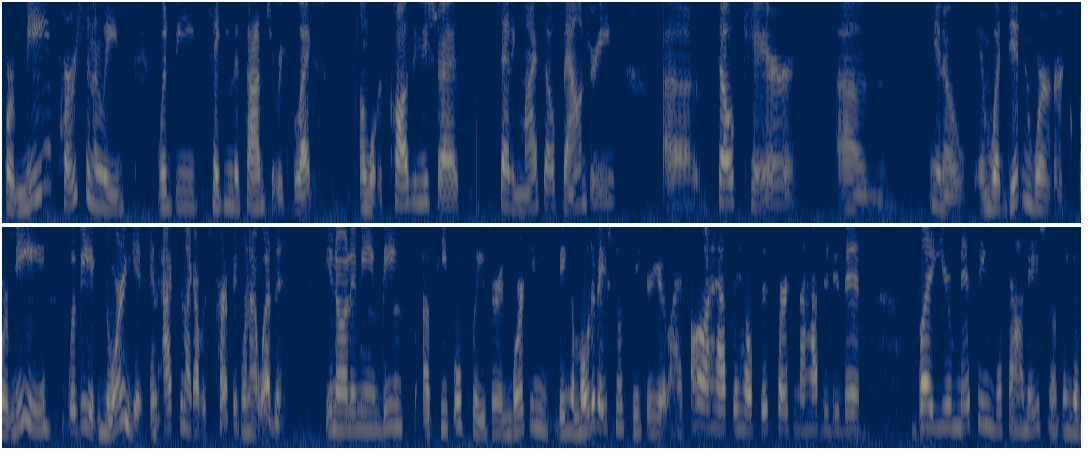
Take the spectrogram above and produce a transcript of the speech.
for me personally would be taking the time to reflect on what was causing me stress, setting myself boundaries, uh, self care, um, you know, and what didn't work for me would be ignoring it and acting like I was perfect when I wasn't. You know what I mean? Being a people pleaser and working, being a motivational speaker, you're like, oh, I have to help this person, I have to do this. But you're missing the foundational thing of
